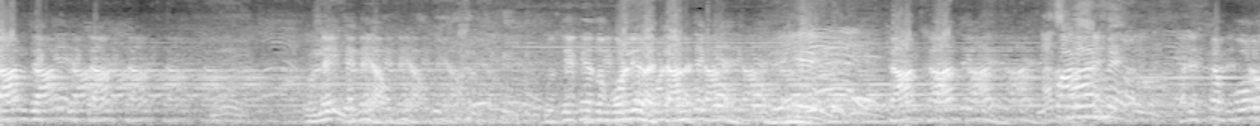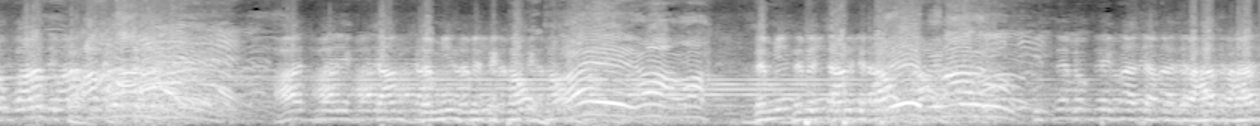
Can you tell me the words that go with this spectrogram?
चाँद देखे चाँद नहीं देखे आप। तो देखे तो बोले ना चाँद देखे चाँद कहाँ देखे आसमान में। अरे सब बोलो कहाँ देखा आज मैं एक चाँद ज़मीन पे दिखाऊँ। ज़मीन पे चाँद दिखाऊँ। कितने लोग देखना चाहते हैं? हाथ बढ़ाए।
